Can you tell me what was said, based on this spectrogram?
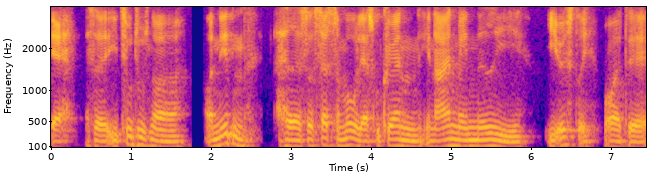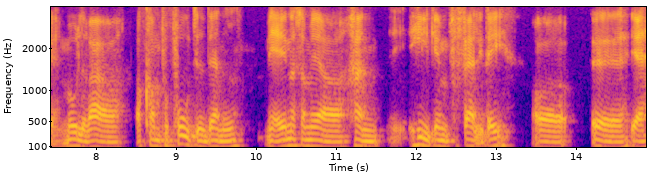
ja, altså i 2019 havde jeg så sat som mål, at jeg skulle køre en, en Ironman nede i i Østrig, hvor at, øh, målet var at, at komme på podiet dernede. Men jeg ender så med at have en øh, helt igennem forfærdelig dag, og øh, ja,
